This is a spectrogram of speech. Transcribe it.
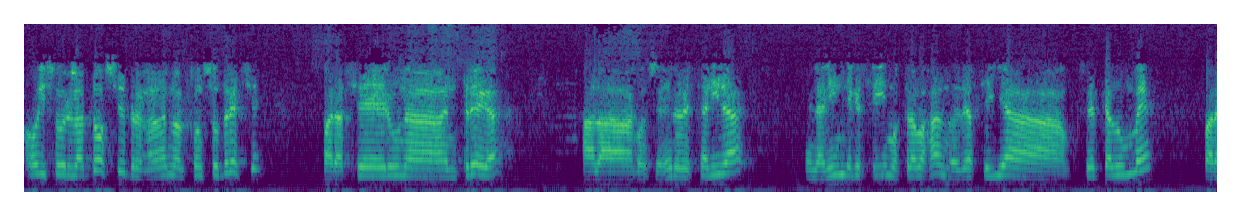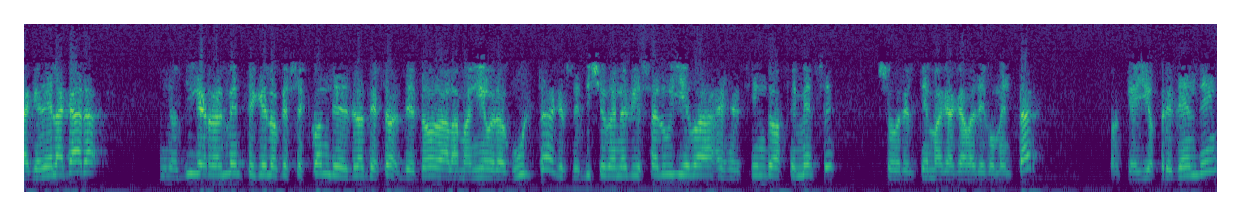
hoy sobre las 12 trasladarnos a Alfonso XIII para hacer una entrega a la consejera de Sanidad en la línea que seguimos trabajando desde hace ya cerca de un mes para que dé la cara y nos diga realmente qué es lo que se esconde detrás de, to- de toda la maniobra oculta que el Servicio Canario de Salud lleva ejerciendo hace meses sobre el tema que acaba de comentar, porque ellos pretenden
